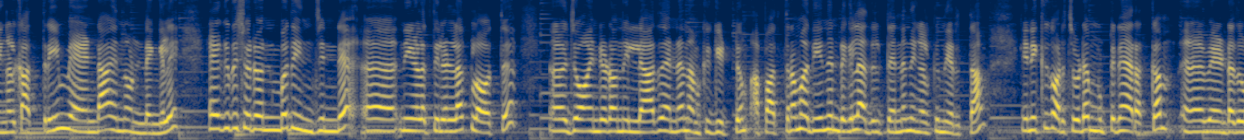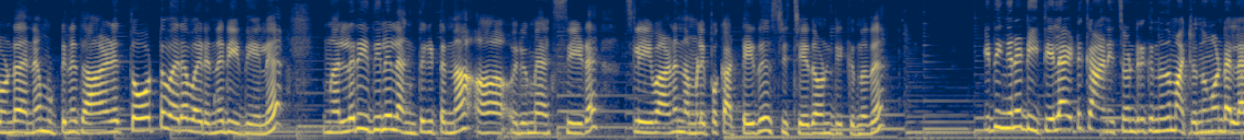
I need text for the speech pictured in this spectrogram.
നിങ്ങൾക്ക് അത്രയും വേണ്ട എന്നുണ്ടെങ്കിൽ ഏകദേശം ഒരു ഒൻപത് ഇഞ്ചിന്റെ നീളത്തിലുള്ള ക്ലോത്ത് ജോയിന്റഡ് ഒന്നും ഇല്ലാതെ തന്നെ നമുക്ക് കിട്ടും. അപ്പോൾ അത്ര മതി എന്നുണ്ടെങ്കിൽ അതിൽ തന്നെ നിങ്ങൾക്ക് നിർത്താം. എനിക്ക് കുറച്ചുകൂടെ മുട്ടിന് ഇറക്കം വേണ്ടതുകൊണ്ട് തന്നെ മുട്ടിന് താഴത്തോട്ട് വരെ വരുന്ന രീതിയിൽ നല്ല രീതിയിൽ ലെങ്ത് കിട്ടുന്ന ഒരു മാക്സിയുടെ സ്ലീവാണ് നമ്മളിപ്പോൾ കട്ട് ചെയ്ത് സ്റ്റിച്ച് ചെയ്തുകൊണ്ടിരിക്കുന്നത്. ഇതിങ്ങനെ ഡീറ്റെയിൽ ആയിട്ട് കാണിച്ചുകൊണ്ടിരിക്കുന്നത് മറ്റൊന്നും കൊണ്ടല്ല.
